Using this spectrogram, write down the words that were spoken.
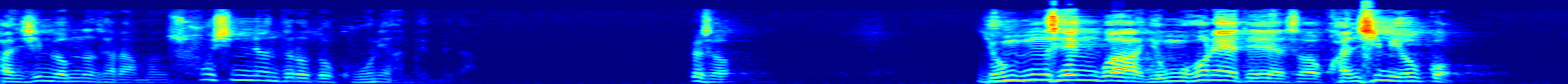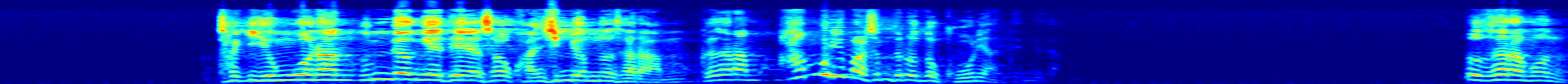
관심이 없는 사람은 수십 년 들어도 구원이 안 됩니다. 그래서 영생과 영혼에 대해서 관심이 없고 자기 영원한 운명에 대해서 관심이 없는 사람, 그 사람 아무리 말씀 들어도 구원이 안 됩니다. 또 그 사람은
